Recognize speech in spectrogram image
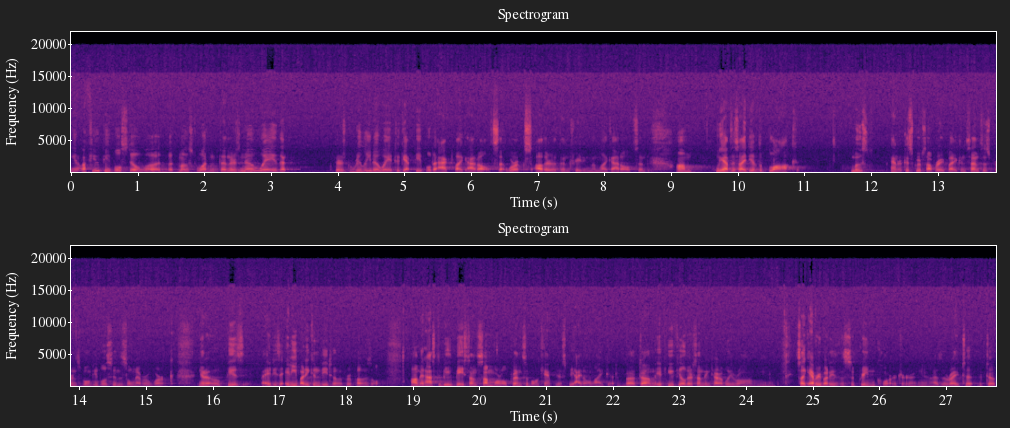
you know, a few people still would, but most wouldn't. And there's no hmm. way that there's really no way to get people to act like adults that works other than treating them like adults. And um, we have this idea of the block. Most anarchist groups operate by a consensus principle, and people assume this will never work. You know, because anybody can veto a proposal. Um, it has to be based on some moral principle. It can't just be I don't like it. But um, if you feel there's something terribly wrong, you know, it's like everybody's the Supreme Court or you know, has the right to. to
